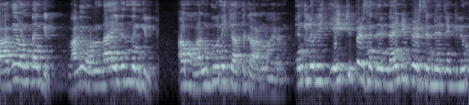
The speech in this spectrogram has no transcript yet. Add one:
വക ഉണ്ടെങ്കിൽ വക ഉണ്ടായിരുന്നെങ്കിൽ ആ മൺകൂനിക്കകത്ത് കാണണമായിരുന്നു എങ്കിൽ ഒരു എയ്റ്റി പെർസെന്റേജ് നയന്റി പെർസെന്റേജ് എങ്കിലും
